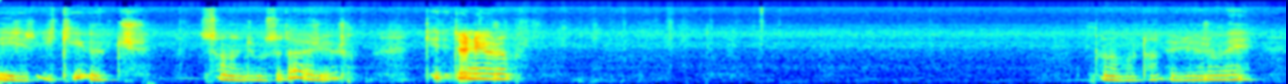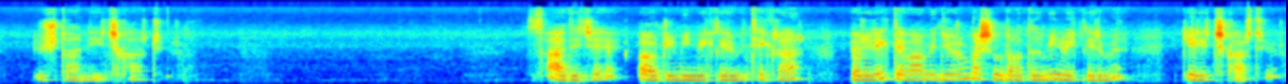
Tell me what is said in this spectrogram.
1, 2, 3. Sonuncumuzu da örüyorum. Geri dönüyorum. Bunu buradan örüyorum ve 3 taneyi çıkartıyorum. Sadece ördüğüm ilmeklerimi tekrar örerek devam ediyorum. Başını doladığım ilmeklerimi geri çıkartıyorum.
